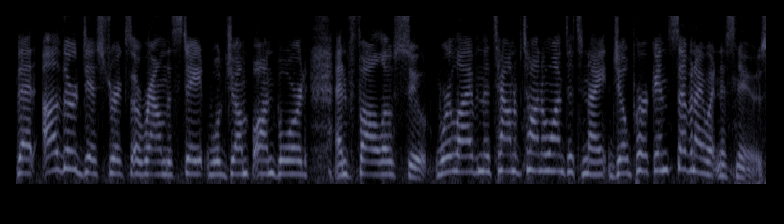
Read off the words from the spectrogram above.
that other districts around the state will jump on board and follow suit. We're live in the town of Tonawanda tonight. Jill Perkins, 7 Eyewitness News.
